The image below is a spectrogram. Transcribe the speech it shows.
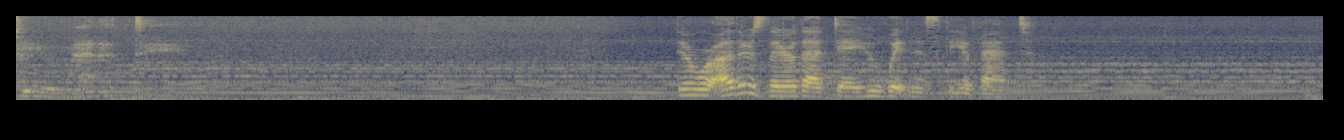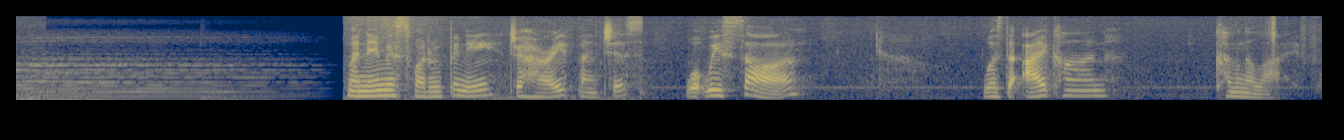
to humanity. There were others there that day who witnessed the event. My name is Swarupini Jahari Funches. What we saw was the icon coming alive.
